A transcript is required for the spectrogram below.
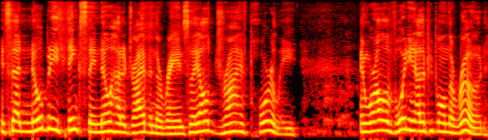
it's that nobody thinks they know how to drive in the rain. So they all drive poorly. And we're all avoiding other people on the road.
